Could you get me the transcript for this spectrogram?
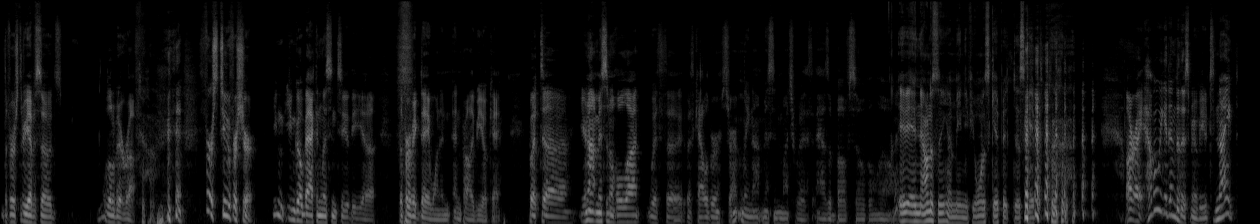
the first three episodes a little bit rough. first two for sure. You can you can go back and listen to the uh, the perfect day one and, and probably be okay. But uh, you're not missing a whole lot with uh, with Caliber. Certainly not missing much with As Above, So Below. And, and honestly, I mean, if you want to skip it, just skip it. All right, how about we get into this movie tonight?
